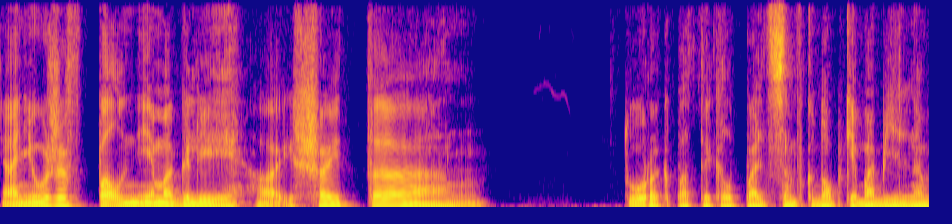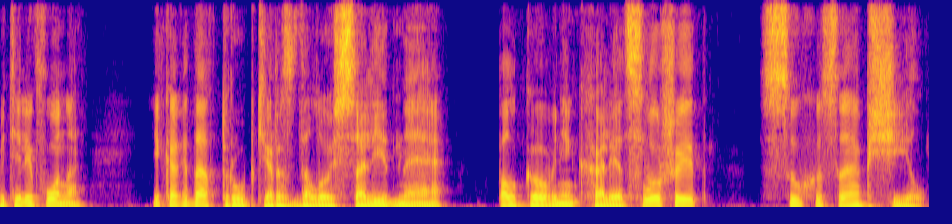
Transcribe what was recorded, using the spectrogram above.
они уже вполне могли. Ай, шайтан. Турок потыкал пальцем в кнопки мобильного телефона, и когда в трубке раздалось солидное «Полковник Халет слушает», сухо сообщил.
